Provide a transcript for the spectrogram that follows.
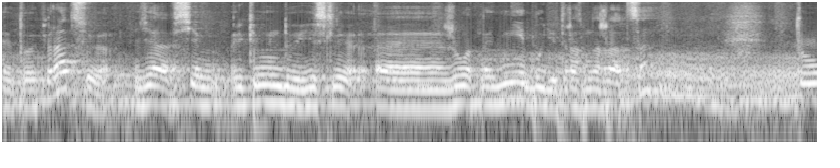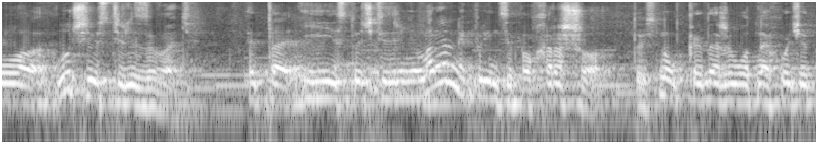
эту операцию. Я всем рекомендую, если э, животное не будет размножаться, то лучше ее стерилизовать. Это и с точки зрения моральных принципов хорошо. То есть, ну, когда животное хочет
